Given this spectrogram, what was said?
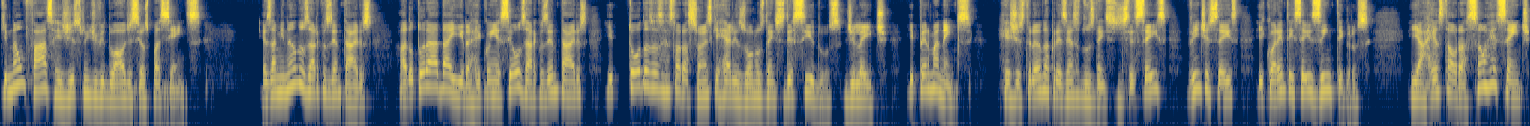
que não faz registro individual de seus pacientes. Examinando os arcos dentários, a doutora Adaíra reconheceu os arcos dentários e todas as restaurações que realizou nos dentes decíduos, de leite e permanentes, registrando a presença dos dentes 16, 26 e 46 íntegros, e a restauração recente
